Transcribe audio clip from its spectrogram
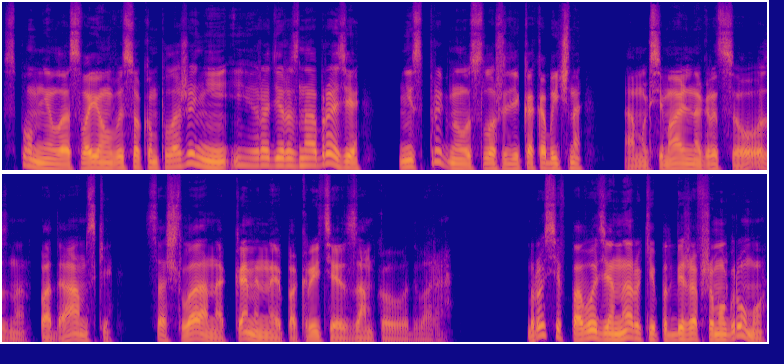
вспомнила о своем высоком положении и, ради разнообразия, не спрыгнула с лошади, как обычно, а максимально грациозно, по-дамски, сошла на каменное покрытие замкового двора. Бросив поводья на руки подбежавшему груму,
